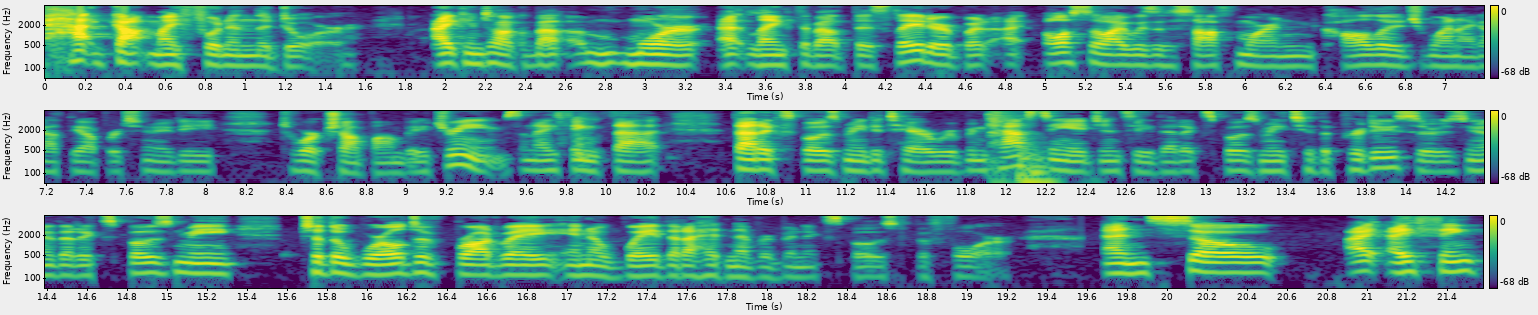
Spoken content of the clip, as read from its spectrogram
ha- got my foot in the door. I can talk about um, more at length about this later, but I, also I was a sophomore in college when I got the opportunity to workshop Bombay Dreams, and I think that that exposed me to Tara Rubin Casting Agency, that exposed me to the producers, you know, that exposed me to the world of Broadway in a way that I had never been exposed before, and so I, I think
